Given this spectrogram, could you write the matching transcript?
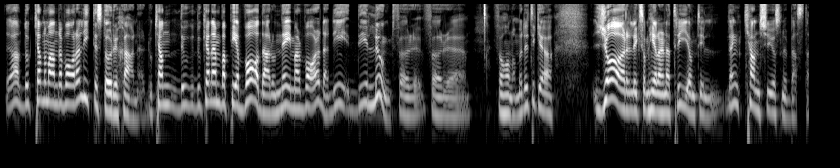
ja, då kan de andra vara lite större stjärnor. Då kan, då, då kan Mbappé vara där och Neymar vara där. Det, det är lugnt för, för, eh, för honom och det tycker jag gör liksom hela den här trion till den kanske just nu bästa.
